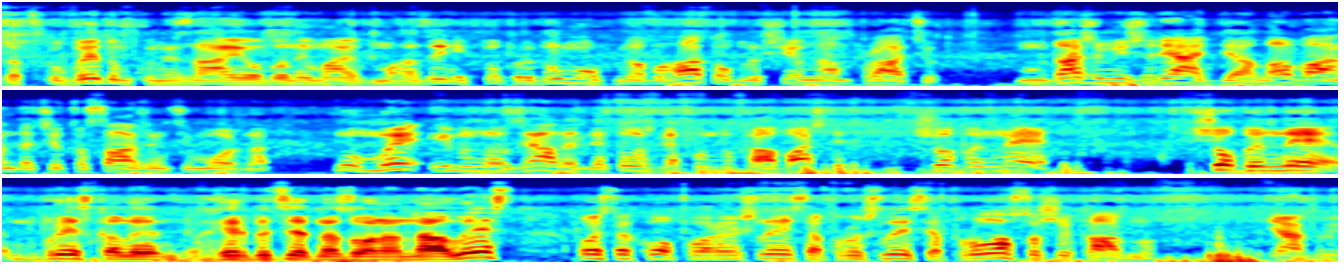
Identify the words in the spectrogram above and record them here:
за таку видумку. Не знаю, вони мають в магазині. Хто придумав, набагато облегшив нам працю. Навіть міжряддя, лаванда чи то саджанці можна. Ну, ми іменно взяли для того ж для фундука. Бачите, щоб не, щоб не бризкали гербіцидна зона на лист. Ось тако пройшлися, пройшлися, просто шикарно. Дякую.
